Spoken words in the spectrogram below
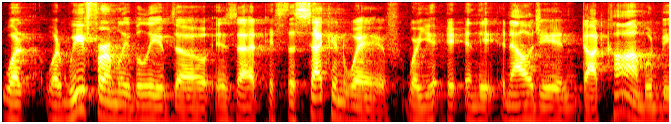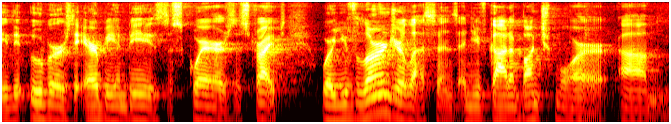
What, what we firmly believe, though, is that it's the second wave where you, in the analogy in dot .com would be the Ubers, the Airbnbs, the Squares, the Stripes, where you've learned your lessons and you've got a bunch more um,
